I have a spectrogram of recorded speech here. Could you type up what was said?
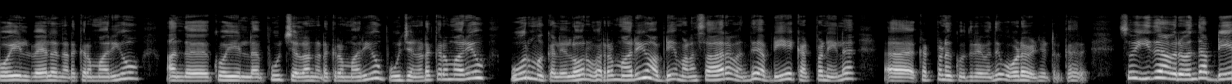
கோயில் வேலை நடக்கிற மாதிரியும் அந்த கோயிலில் பூச்செல்லாம் நடக்கிற மாதிரியும் பூஜை நடக்கிற மாதிரியும் ஊர் மக்கள் எல்லோரும் வர்ற மாதிரியும் அப்படியே மனசார வந்து அப்படியே கற்பனையில் கற்பனை குதிரை வந்து ஓட விட்டுட்டுருக்காரு ஸோ இதை அவர் வந்து அப்படியே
